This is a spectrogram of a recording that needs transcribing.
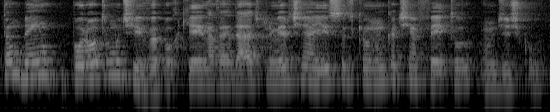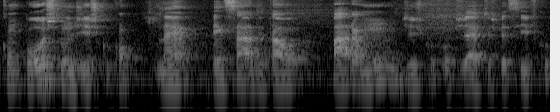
Também por outro motivo, é porque, na verdade, primeiro tinha isso de que eu nunca tinha feito um disco, composto um disco, com- né, pensado e tal, para um disco, objeto específico,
